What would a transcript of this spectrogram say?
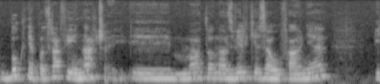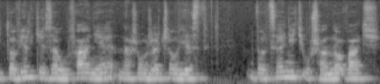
Bóg nie potrafi inaczej. I ma do nas wielkie zaufanie i to wielkie zaufanie naszą rzeczą jest docenić, uszanować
